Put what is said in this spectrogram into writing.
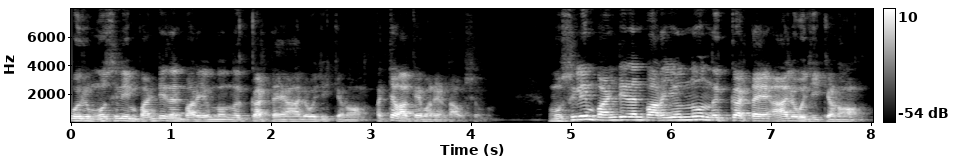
ഒരു മുസ്ലിം പണ്ഡിതൻ പറയുന്നു നിൽക്കട്ടെ ആലോചിക്കണോ. ഒറ്റ വാക്കേ പറയേണ്ട ആവശ്യമുള്ളൂ. മുസ്ലിം പണ്ഡിതൻ പറയുന്നു നിൽക്കട്ടെ ആലോചിക്കണോ.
